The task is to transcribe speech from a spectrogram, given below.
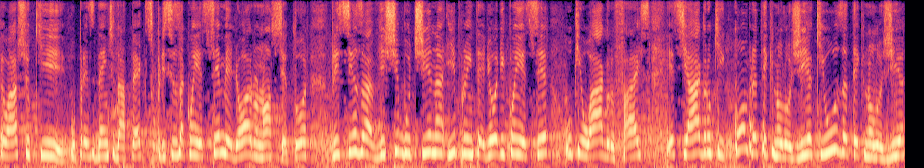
Eu acho que o presidente da Apex precisa conhecer melhor o nosso setor, precisa vestir botina, ir para o interior e conhecer o que o agro faz. Esse agro que compra tecnologia, que usa tecnologia,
